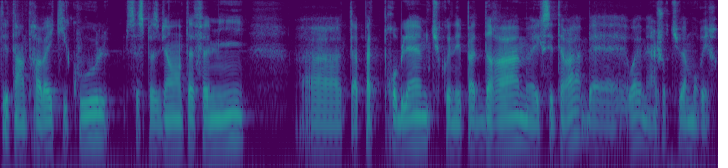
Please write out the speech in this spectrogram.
tu as un travail qui coule, ça se passe bien dans ta famille, tu n'as pas de problème, tu connais pas de drame, etc. Ben ouais, mais un jour tu vas mourir.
